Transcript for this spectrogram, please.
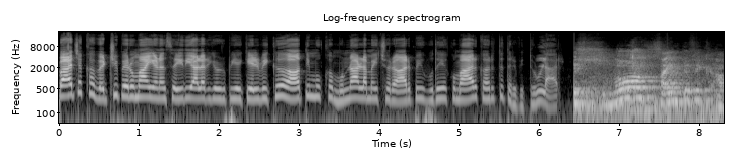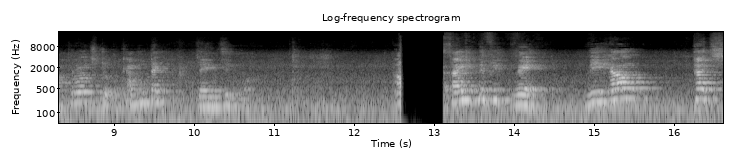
பாஜக வெற்றி பெறுமா என செய்தியாளர் எழுப்பிய கேள்விக்கு அதிமுக முன்னாள் அமைச்சர் ஆர் பி உதயகுமார் கருத்து தெரிவித்துள்ளார் no scientific approach to conduct the exit poll. Scientific way. We have touched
